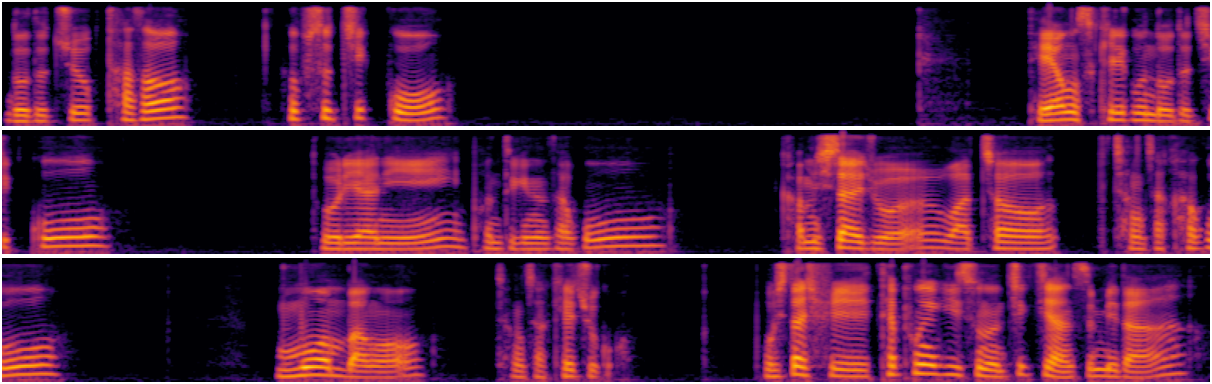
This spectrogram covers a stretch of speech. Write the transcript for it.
노드 쭉 타서 흡수 찍고 대형 스킬군 노드 찍고 도리안이 번뜩이는 사고 감시자의 주얼 와처 장착하고 무모한 방어 장착해주고 보시다시피 태풍의 기수는 찍지 않습니다.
